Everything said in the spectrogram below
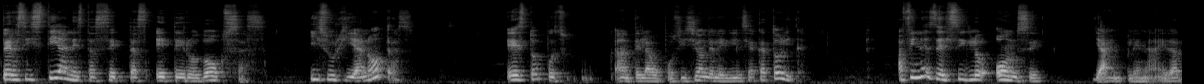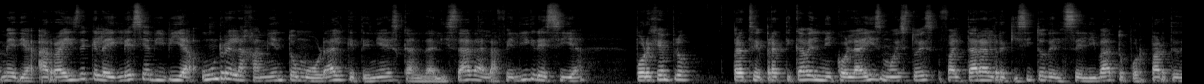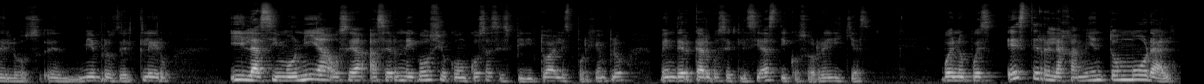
persistían estas sectas heterodoxas y surgían otras. Esto pues ante la oposición de la Iglesia Católica. A fines del siglo XI, ya en plena Edad Media, a raíz de que la Iglesia vivía un relajamiento moral que tenía escandalizada a la feligresía, por ejemplo, se practicaba el nicolaísmo, esto es, faltar al requisito del celibato por parte de los eh, miembros del clero, y la simonía, o sea, hacer negocio con cosas espirituales, por ejemplo, vender cargos eclesiásticos o reliquias. Bueno, pues este relajamiento moral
